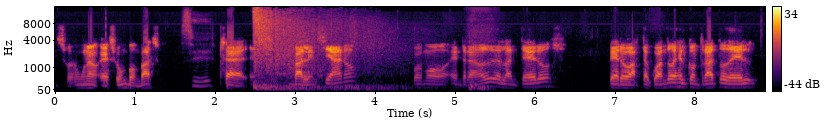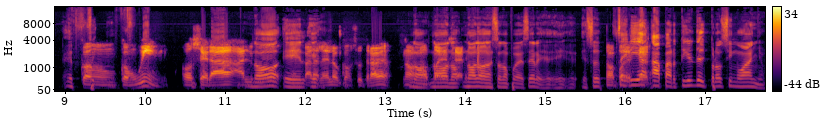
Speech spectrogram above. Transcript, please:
eso es, una, eso es un bombazo. O sea, Valenciano como entrenador de delanteros, pero ¿hasta cuándo es el contrato de él eh, con, con Win? ¿O será algo en paralelo con su trabajo? No, no, no, no, no, eso no puede ser. Eh, eh, eso sería a partir del próximo año.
